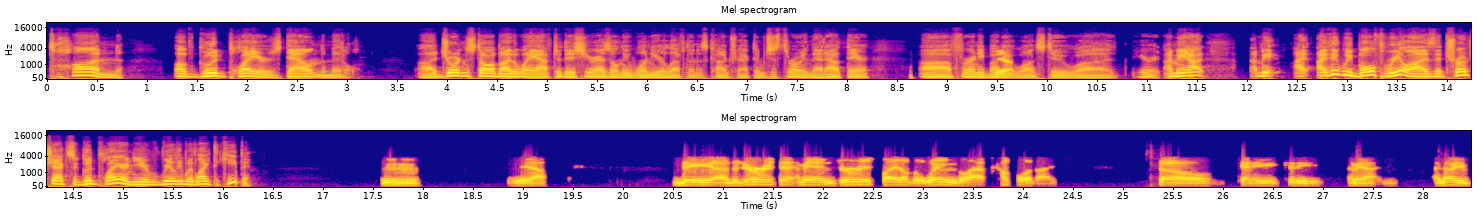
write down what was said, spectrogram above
ton of good players down the middle. Uh, Jordan Staal, by the way, after this year has only one year left on his contract. I'm just throwing that out there uh, for anybody Yeah. who wants to uh, hear it. I mean, I, I mean, I, I think we both realize that Trocheck's a good player, and you really would like to keep him. hmm Yeah. The uh, the Drury thing. I mean, Drury's played on the wing the last couple of nights. So can he? Could he? I mean, I, I know you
